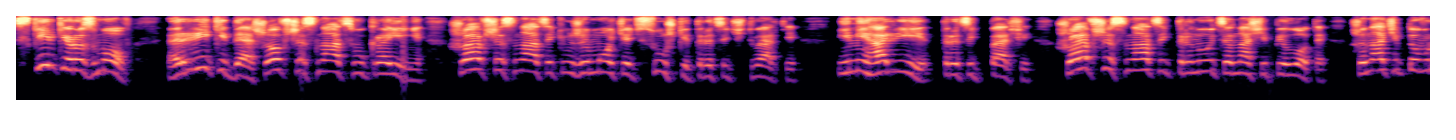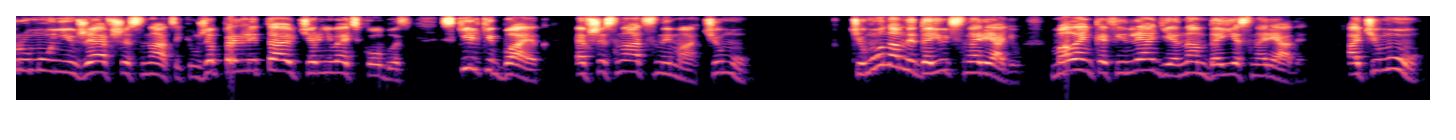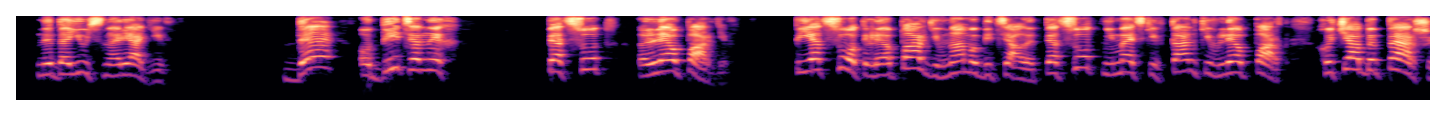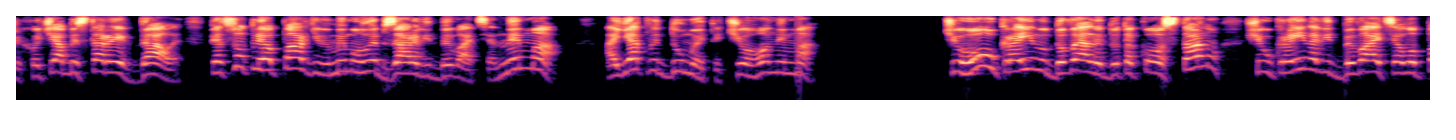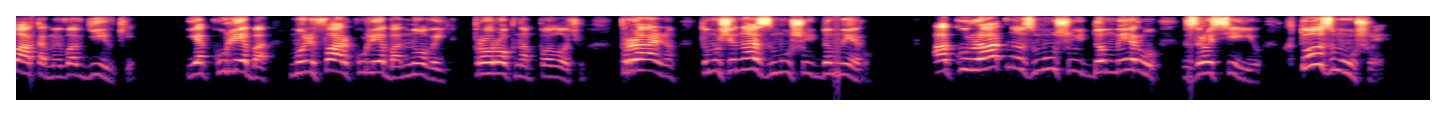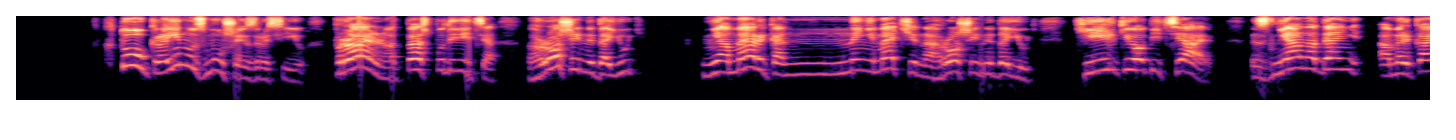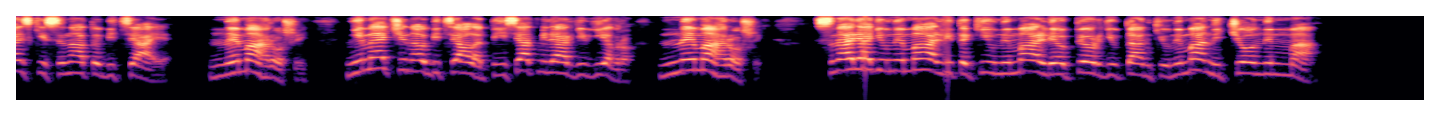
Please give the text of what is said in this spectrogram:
Скільки розмов рік іде, що F-16 в Україні, що F-16 уже мочать сушки 34 і Мігарі 31, що F-16 тренуються наші пілоти, що начебто в Румунії вже F-16, вже перелітають Чернівецьку область. Скільки байок? F-16 нема. Чому? Чому нам не дають снарядів? Маленька Фінляндія нам дає снаряди. А чому не дають снарядів? Де обіцяних 500 леопардів? 500 леопардів нам обіцяли 500 німецьких танків леопард. Хоча б перших, хоча б старих дали. 500 леопардів і ми могли б зараз відбиватися. Нема. А як ви думаєте, чого нема? Чого Україну довели до такого стану, що Україна відбивається лопатами в Авдіївці? Як Кулеба, Мольфар Кулеба новий пророк на полочу. Правильно, тому що нас змушують до миру. Акуратно змушують до миру з Росією. Хто змушує? Хто Україну змушує з Росією? Правильно, а тепер ж подивіться, грошей не дають. Ні Америка, ні Німеччина грошей не дають. Тільки обіцяють. З дня на день американський сенат обіцяє. Нема грошей. Німеччина обіцяла 50 мільярдів євро. Нема грошей. Снарядів нема, літаків нема, леопардів, танків нема, нічого нема.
